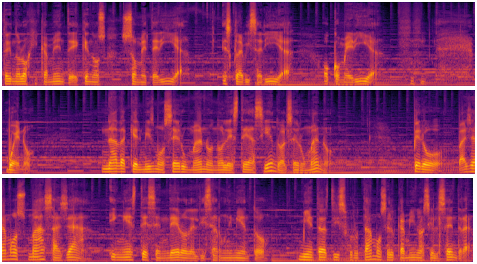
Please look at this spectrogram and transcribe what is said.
tecnológicamente que nos sometería, esclavizaría o comería. bueno, nada que el mismo ser humano no le esté haciendo al ser humano. Pero vayamos más allá en este sendero del discernimiento mientras disfrutamos el camino hacia el Sendra.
